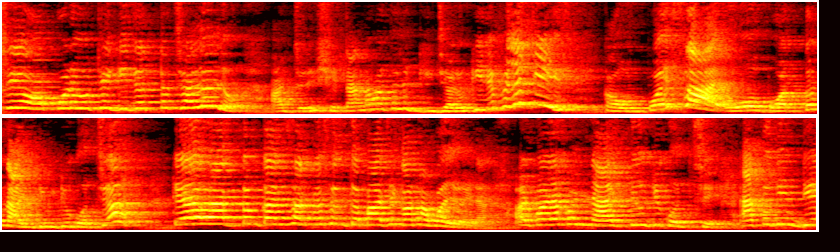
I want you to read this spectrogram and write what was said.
সে অপরে উঠে গিজারটা চালালো। আর যদি সেটা না হয়, তাহলে গিজারও কিনে ফেলেছিস? কাউন্ট পয়সায়? ও তো নাইট করছে কেউ একদম ক্যান্সার পেশেন্টকে বাজে কথা বলবে না। আর বর এখন নাইট ডিউটি করছে। এতদিন ডে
